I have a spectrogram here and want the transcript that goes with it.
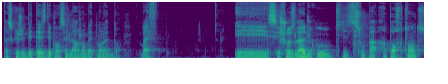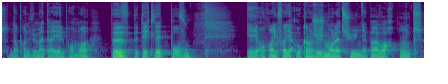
parce que je déteste dépenser de l'argent bêtement là-dedans. Bref. Et ces choses-là, du coup, qui ne sont pas importantes d'un point de vue matériel pour moi, peuvent peut-être l'être pour vous. Et encore une fois, il n'y a aucun jugement là-dessus. Il n'y a pas à avoir honte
